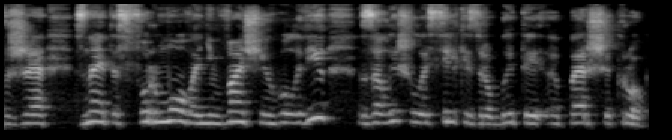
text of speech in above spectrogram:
вже знаєте, сформовані в вашій голові. Залишилось тільки зробити перший крок.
